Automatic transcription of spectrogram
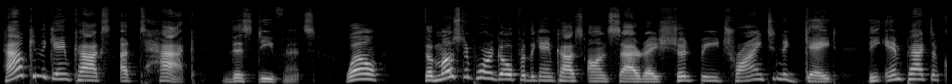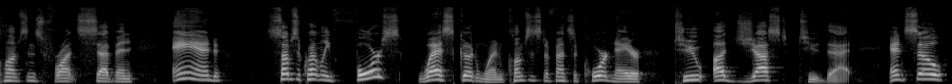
how can the Gamecocks attack this defense? Well, the most important goal for the Gamecocks on Saturday should be trying to negate the impact of Clemson's front seven and subsequently force Wes Goodwin, Clemson's defensive coordinator, to adjust to that. And so,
